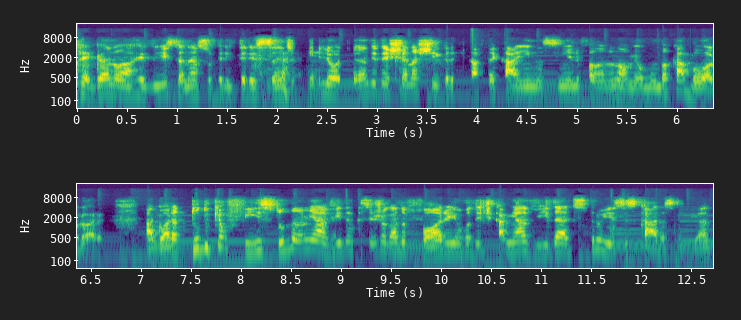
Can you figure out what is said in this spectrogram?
pegando a revista, né? Super interessante, ele olhando e deixando a xícara de café caindo, assim, ele falando: Não, meu mundo acabou agora. Agora tudo que eu fiz, tudo na minha vida vai ser jogado fora e eu vou dedicar minha vida a destruir esses caras, tá ligado?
